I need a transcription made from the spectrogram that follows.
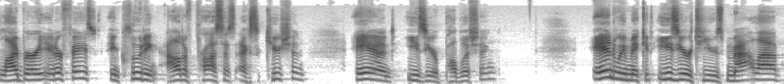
library interface, including out-of-process execution and easier publishing. And we make it easier to use MATLAB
